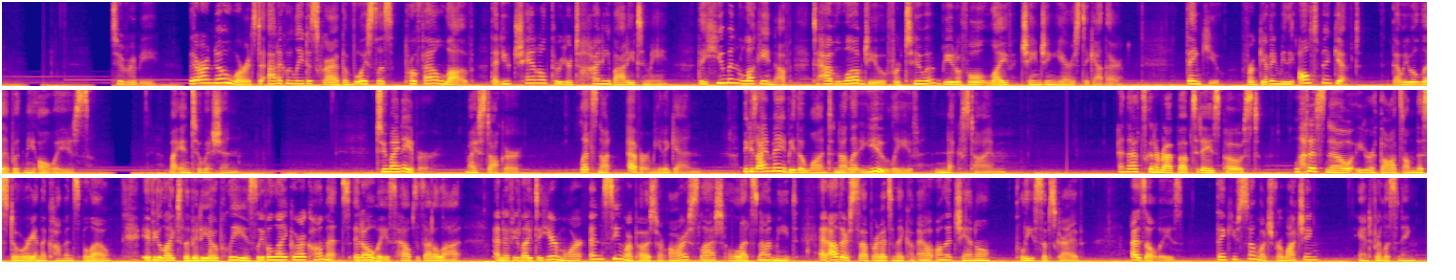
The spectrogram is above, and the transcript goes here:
To Ruby, there are no words to adequately describe the voiceless, profound love that you channeled through your tiny body to me, the human lucky enough to have loved you for two beautiful, life changing years together. Thank you for giving me the ultimate gift that we will live with me always. My intuition. To my neighbor, my stalker, let's not ever meet again, because I may be the one to not let you leave next time. And that's going to wrap up today's post. Let us know your thoughts on this story in the comments below. If you liked the video, please leave a like or a comment. It always helps us out a lot. And if you'd like to hear more and see more posts from r slash let's not meet and other subreddits when they come out on the channel, please subscribe. As always, thank you so much for watching and for listening.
